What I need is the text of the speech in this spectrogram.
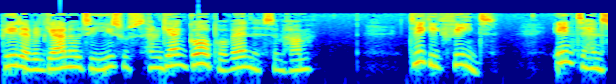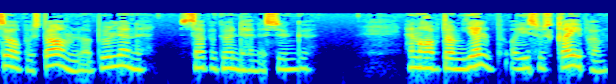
Peter ville gerne ud til Jesus, han ville gerne gå på vandet som ham. Det gik fint. Indtil han så på stormen og bølgerne, så begyndte han at synke. Han råbte om hjælp, og Jesus greb ham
